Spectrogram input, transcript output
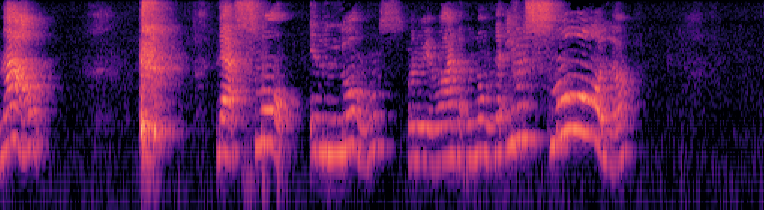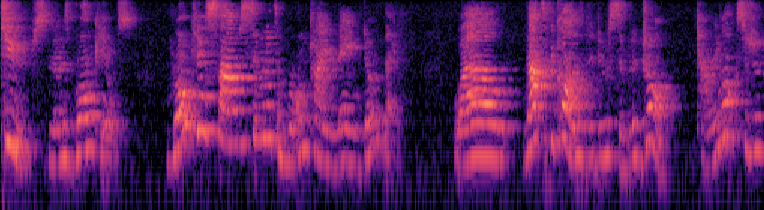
Now they're small in the lungs when we arrive at the lungs. They're even smaller tubes known as bronchioles. Bronchioles sound similar to bronchi in name, don't they? Well, that's because they do a similar job, carrying oxygen.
